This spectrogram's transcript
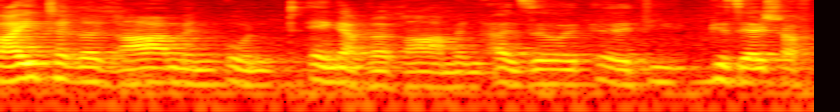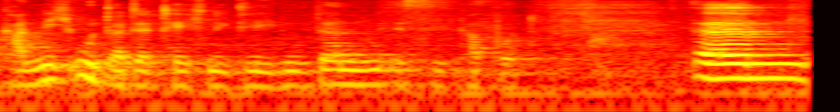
weitere Rahmen und engere Rahmen. Also äh, die Gesellschaft kann nicht unter der Technik liegen, dann ist sie kaputt. Ähm,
